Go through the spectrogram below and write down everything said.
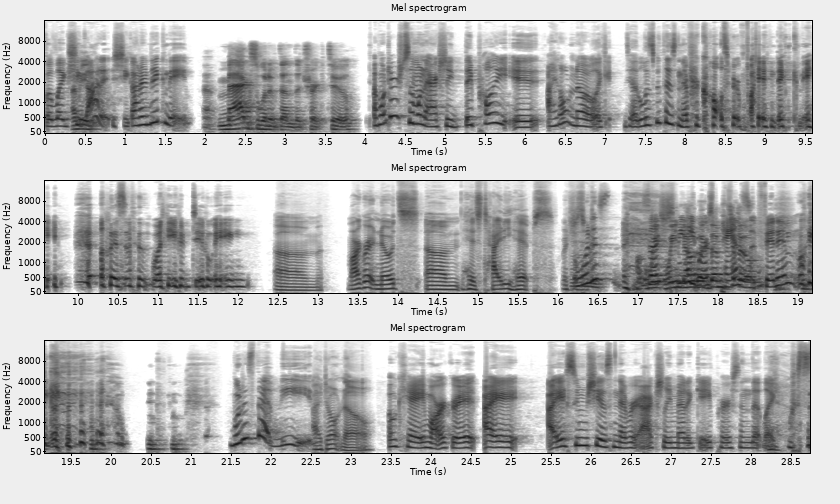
but like I she mean- got it. She got her nickname. Mags would have done the trick too. I wonder if someone actually, they probably, i I don't know. Like, yeah, Elizabeth has never called her by a nickname. Elizabeth, what are you doing? um Margaret notes um his tidy hips, which is What is, We- does that just we mean he wears them pants too. that fit him? Like, what does that mean? I don't know. okay, Margaret, I, I assume she has never actually met a gay person that like was.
